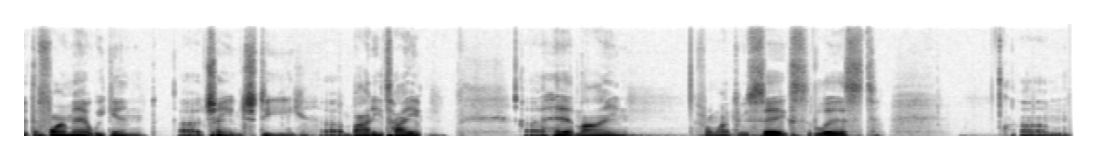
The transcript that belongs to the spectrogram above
With the format, we can uh, change the uh, body type, uh, headline from 1 through 6, list, um,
